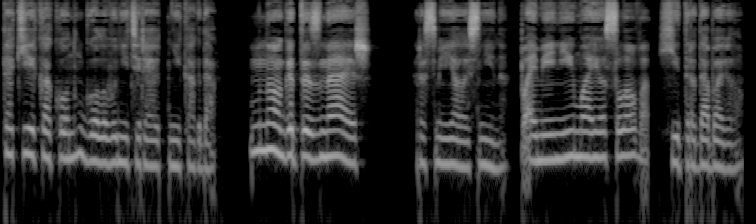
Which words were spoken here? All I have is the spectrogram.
«Такие, как он, голову не теряют никогда». «Много ты знаешь», — рассмеялась Нина. «Помяни мое слово», — хитро добавила.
